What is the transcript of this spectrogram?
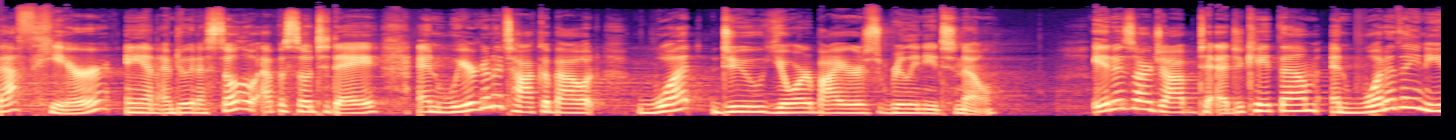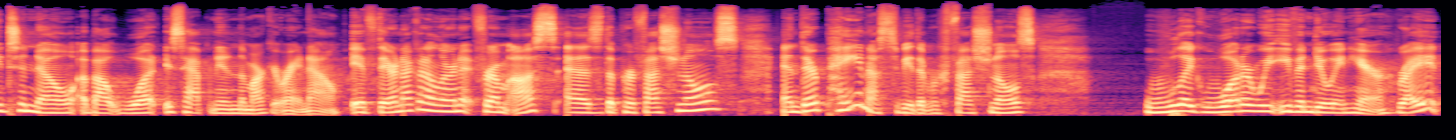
Beth here, and I'm doing a solo episode today, and we're going to talk about what do your buyers really need to know. It is our job to educate them and what do they need to know about what is happening in the market right now. If they're not going to learn it from us as the professionals and they're paying us to be the professionals, like what are we even doing here, right?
